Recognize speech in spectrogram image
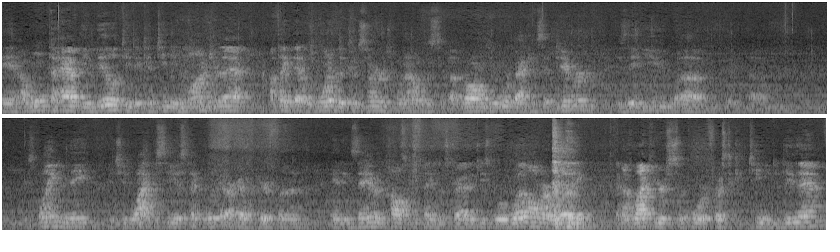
And I want to have the ability to continue to monitor that. I think that was one of the concerns when I was brought on board back in September, is that you uh, uh, explained to me that you'd like to see us take a look at our healthcare fund and examine cost containment strategies. We're well on our way, and I'd like your support for us to continue to do that.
